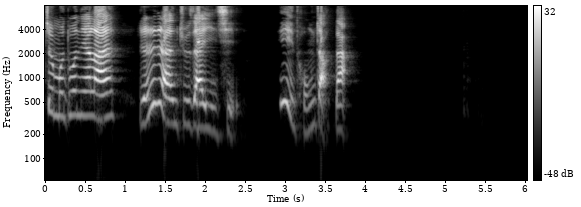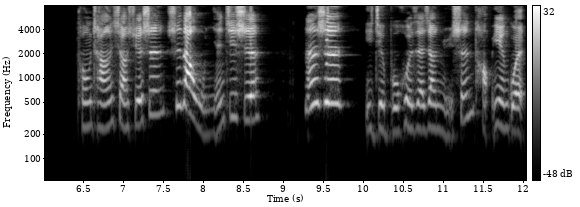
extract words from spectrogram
这么多年来仍然聚在一起，一同长大。通常小学生升到五年级时，男生已经不会再叫女生讨厌鬼，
